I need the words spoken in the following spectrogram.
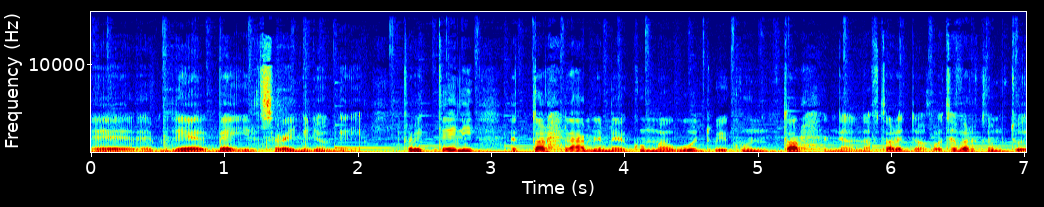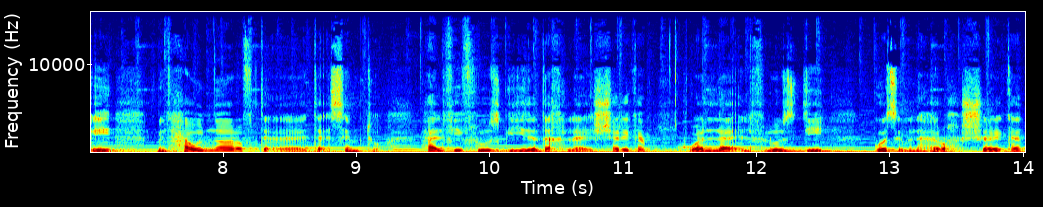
اللي هي باقي ال 70 مليون جنيه. فبالتالي الطرح العام لما يكون موجود ويكون طرح إن نفترض وات قيمته إيه بنحاول نعرف تقسيمته. هل في فلوس جديدة داخلة الشركة ولا الفلوس دي جزء منها هيروح الشركة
